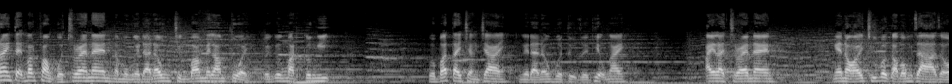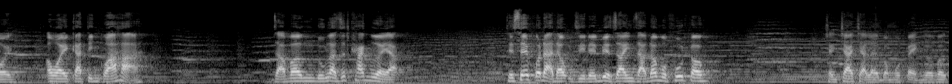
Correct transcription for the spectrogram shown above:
anh tại văn phòng của Trenen là một người đàn ông chừng 35 tuổi với gương mặt cương nghị. Vừa bắt tay chàng trai, người đàn ông vừa tự giới thiệu ngay. Anh là Trenen, nghe nói chú vừa gặp ông già rồi, ông ấy cá tính quá hả? Dạ vâng, đúng là rất khác người ạ. Thế sếp có đả động gì đến biệt danh giám đốc một phút không? Chàng trai trả lời bằng một vẻ ngờ vực.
